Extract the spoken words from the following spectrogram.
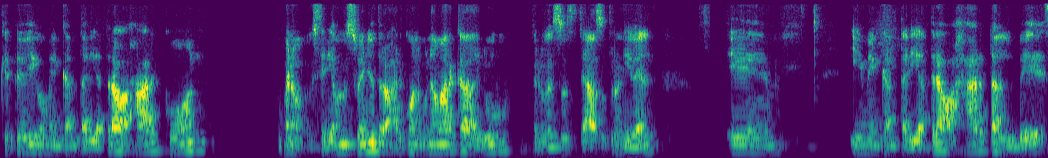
¿Qué te digo? Me encantaría trabajar con, bueno, sería un sueño trabajar con alguna marca de lujo, pero eso ya es otro nivel. Eh, y me encantaría trabajar tal vez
